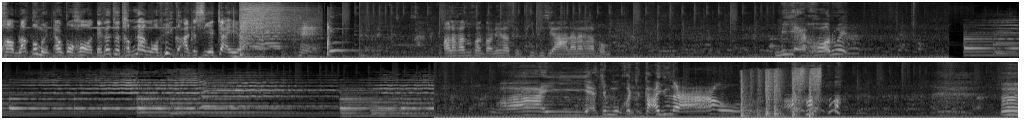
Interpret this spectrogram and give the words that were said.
ความรักก็เหมือนแอลกอฮอล์แต่ถ้าเธอทำหน้างอพี่ก็อาจจะเสียใจอะเอาละครับทุกคนตอนนี้เราถึงที่ PCR แล้วนะครับผม มีแย่คอด้วย มูกก็จะตายอยู่แล้วเออ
